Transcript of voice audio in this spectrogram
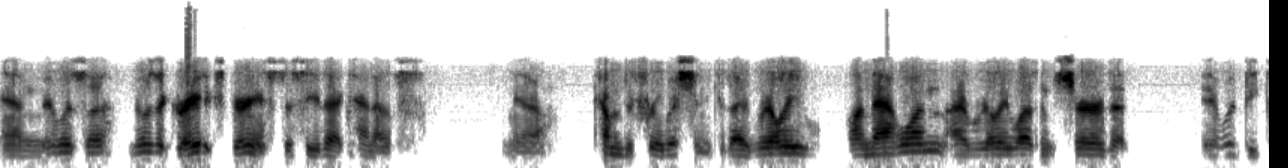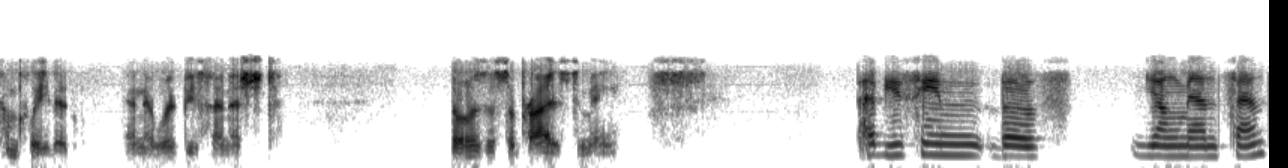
and it was a it was a great experience to see that kind of you know come to fruition because I really on that one I really wasn't sure that it would be completed and it would be finished. So it was a surprise to me. Have you seen those young men since?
